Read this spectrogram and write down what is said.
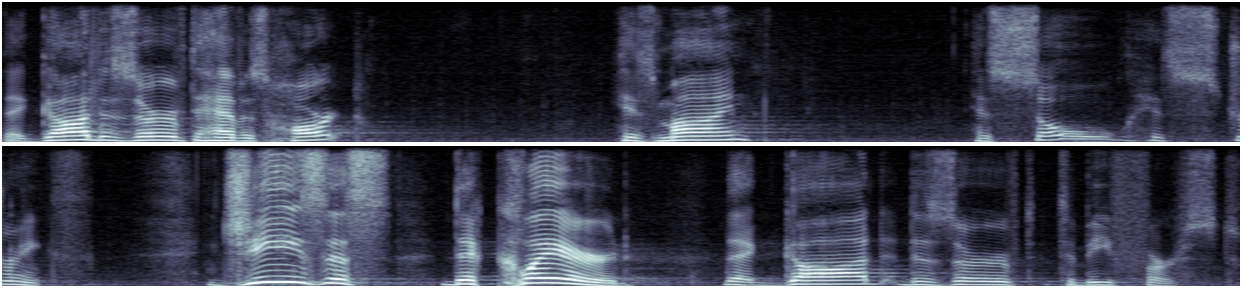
that God deserved to have his heart, his mind, his soul, his strength. Jesus declared that God deserved to be first.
